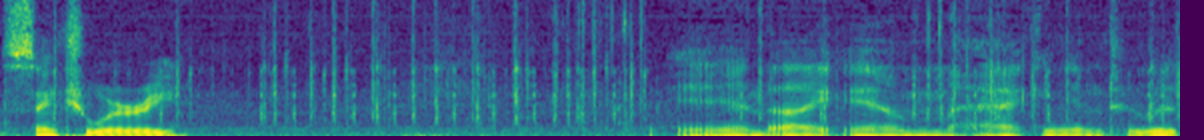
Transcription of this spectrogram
Sanctuary. And I am hacking into it.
